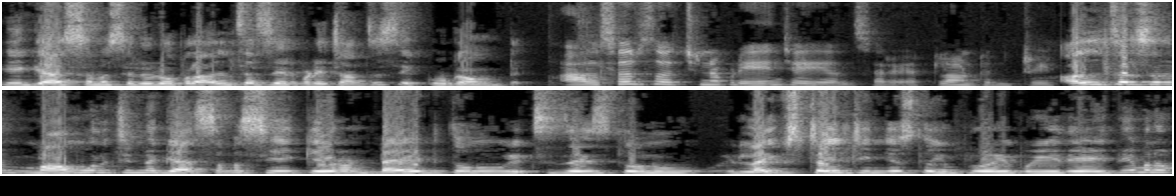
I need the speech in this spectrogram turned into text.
ఈ గ్యాస్ సమస్యలు లోపల అల్సర్స్ ఏర్పడే ఛాన్సెస్ ఎక్కువగా ఉంటాయి. అల్సర్స్ వచ్చినప్పుడు ఏం చేయాలి సార్? ఎట్లా ఉంటుంది ట్రీట్ అల్సర్స్ మామూలు చిన్న గ్యాస్ సమస్య కేవలం డయట్ తోను ఎక్సర్సైజ్ తోను లైఫ్ స్టైల్ చేంజెస్తో ఇంప్రూవ్ అయిపోయేది అయితే మనం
